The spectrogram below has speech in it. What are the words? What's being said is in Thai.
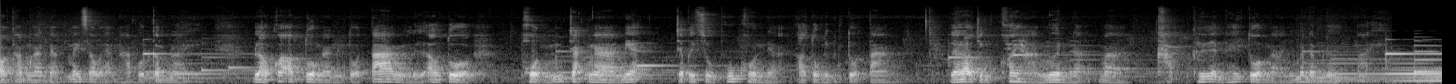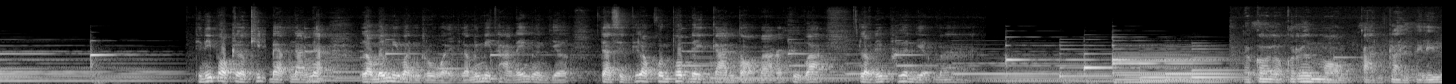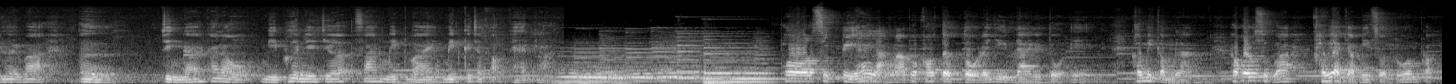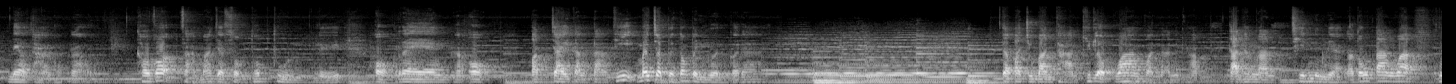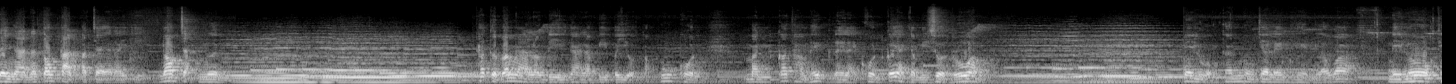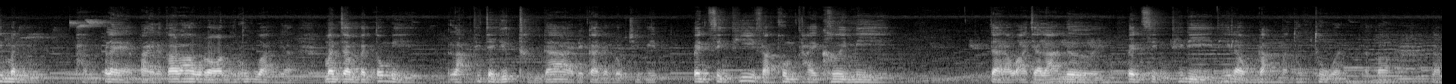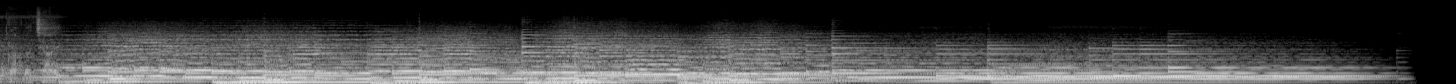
เราทำงานแบบไม่แสวงหาผลกำไร เราก็เอาตัวงานเป็นตัวตั้ง หรือเอาตัวผลจากงานเนี่ยจะไปสู่ผู้คนเนี่ยเอาตรงนี้เป็นตัวตั้ง แล้วเราจึงค่อยหาเงินนะมาขับเคลื่อนให้ตัวงานนี้มันดำเนินไป ทีนี้พอเราคิดแบบนั้นเนี่ยเราไม่มีวันรวย เราไม่มีทางได้เงินเยอะ แต่สิ่งที่เราค้นพบในการต่อมาก็คือว่าเราได้เพื่อนเยอะมาก ก็เริ่มมองการไกลไปเรื่อย ๆ ว่า เออ จริงนะ ถ้าเรามีเพื่อนเยอะๆ สร้างมิตรไว้ มิตรก็จะตอบแทนเรา พอ10ปีให้หลังมาพวกเขาเติบโตและยืนได้ด้วยตัวเอง เขามีกำลัง เขาก็รู้สึกว่าเขาอยากจะมีส่วนร่วมกับแนวทางของเรา เขาก็สามารถจะสมทบทุนหรือออกแรงออกปัจจัยต่างๆ ที่ไม่จำเป็นต้องเป็นเงินก็ได้ แต่ปัจจุบันฐานคิดเรากว้างกว่านั้นครับ การทำงานชิ้นหนึ่งเนี่ยเราต้องตั้งว่าในงานนั้นต้องการปัจจัยอะไรอีก นอกจากเงิน ถ้าเกิดว่างานเราดีงานเรามีประโยชน์ต่อผู้คน มันก็ทำให้หลาย ๆ คนก็อยากจะมีส่วนร่วม ในหลวงท่านคงจะเล็งเห็นแล้วว่าในโลกที่มันผันแปรไปแล้วก็เล่าร้อนขึ้นทุกวันเนี่ยมันจำเป็นต้องมีหลักที่จะยึดถือได้ในการดำรงชีวิต เป็นสิ่งที่สังคมไทยเคยมี แต่เราอาจจะละเลยเป็นสิ่งที่ดีที่เรากลับมาทบทวน แล้วก็นำกลับมาใช้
